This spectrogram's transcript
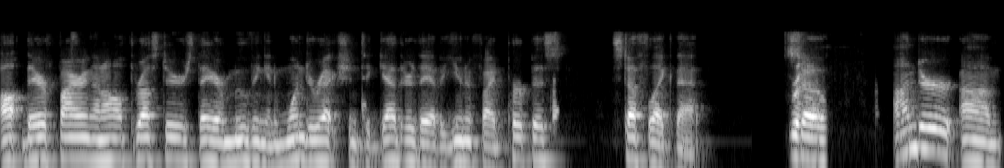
all, they're firing on all thrusters. They are moving in one direction together. They have a unified purpose, stuff like that. Right. So, under um,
